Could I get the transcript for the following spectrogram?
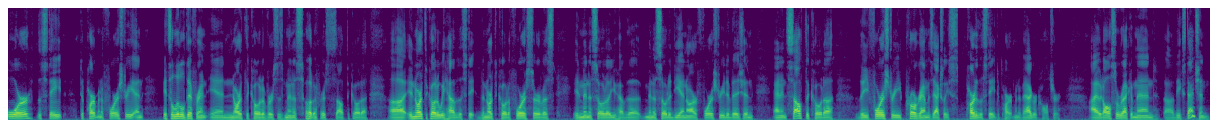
or the State Department of Forestry. And it's a little different in North Dakota versus Minnesota versus South Dakota. Uh, in North Dakota, we have the, state, the North Dakota Forest Service in Minnesota, you have the Minnesota DNR Forestry Division. And in South Dakota, the forestry program is actually part of the State Department of Agriculture. I would also recommend uh, the Extension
